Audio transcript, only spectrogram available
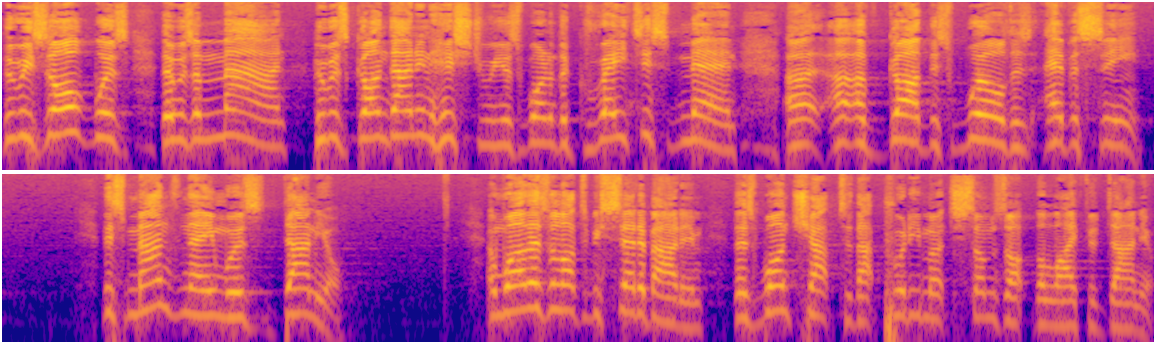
The result was there was a man who has gone down in history as one of the greatest men uh, of God this world has ever seen. This man's name was Daniel. And while there's a lot to be said about him, there's one chapter that pretty much sums up the life of Daniel.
